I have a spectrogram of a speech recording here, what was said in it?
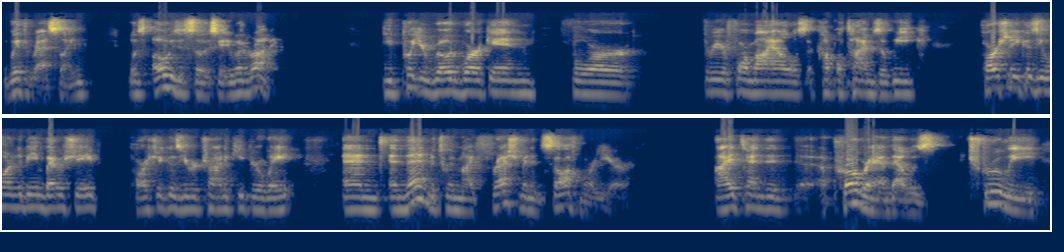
with wrestling was always associated with running. You'd put your road work in for three or four miles a couple times a week partially because you wanted to be in better shape, partially because you were trying to keep your weight. And, and then between my freshman and sophomore year, I attended a program that was truly,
